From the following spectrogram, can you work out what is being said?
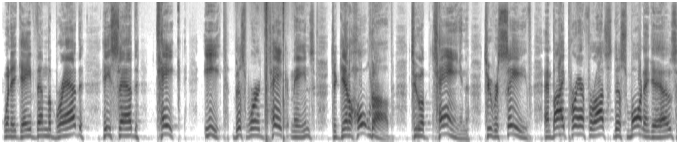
When He gave them the bread, He said, Take, eat. This word take means to get a hold of, to obtain, to receive. And my prayer for us this morning is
